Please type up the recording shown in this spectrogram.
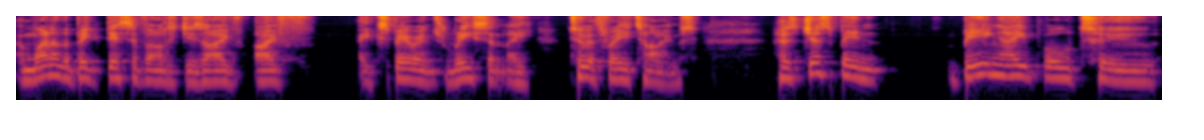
and one of the big disadvantages I've I've experienced recently, two or three times, has just been being able to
